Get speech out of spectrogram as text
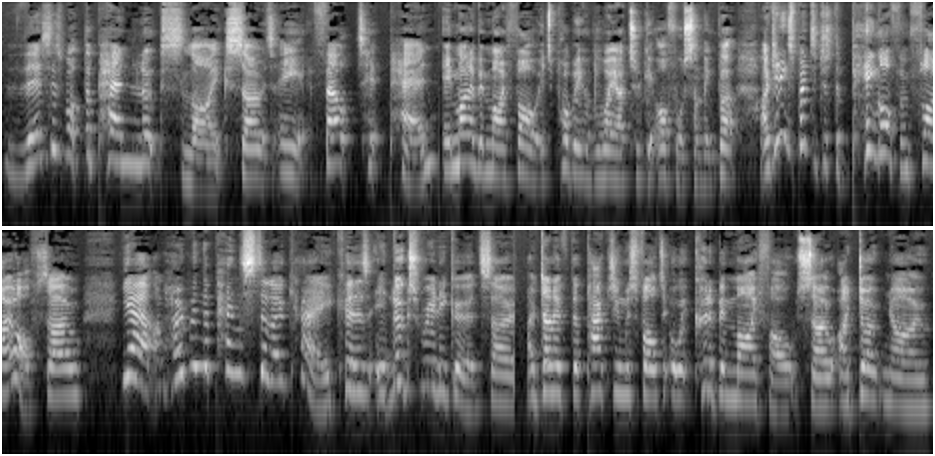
This is what the pen looks like. So it's a felt tip pen. It might have been my fault. It's probably the way I took it off or something. But I didn't expect it just to ping off and fly off. So yeah, I'm hoping the pen's still okay because it looks really good. So I don't know if the packaging was faulty or it could have been my fault. So I don't know.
